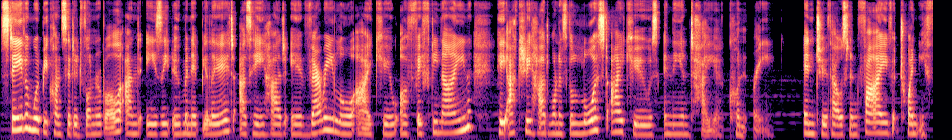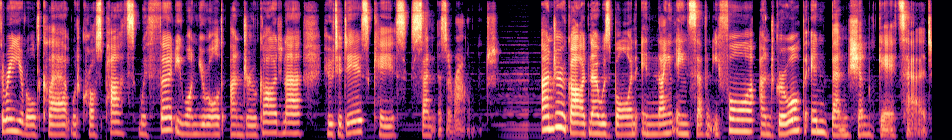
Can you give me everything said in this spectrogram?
Stephen would be considered vulnerable and easy to manipulate as he had a very low IQ of 59. He actually had one of the lowest IQs in the entire country. In 2005, 23 year old Claire would cross paths with 31 year old Andrew Gardner, who today's case centres around. Andrew Gardner was born in 1974 and grew up in Bensham, Gateshead.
